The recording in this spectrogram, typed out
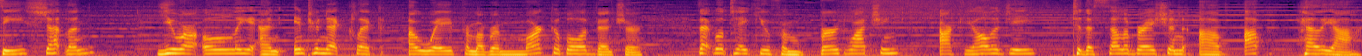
See Shetland you are only an internet click away from a remarkable adventure that will take you from birdwatching, archaeology, to the celebration of Up Helly Aa.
